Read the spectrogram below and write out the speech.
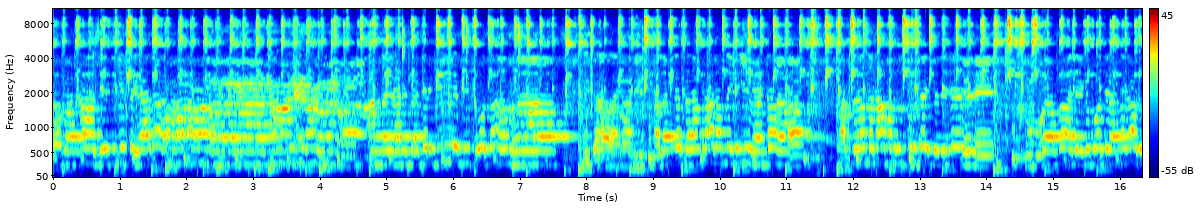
అవ చేతికి తయారా అన్నగారి దగ్గరికి వెళ్ళిపోతామా అన్నగారి తల మీద అట్లా నా మనసు అవుతుంది లేకపోతే అన్నగారు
